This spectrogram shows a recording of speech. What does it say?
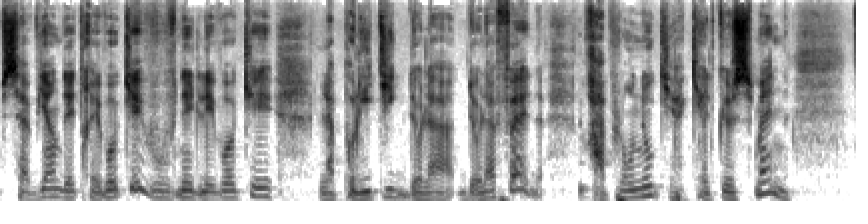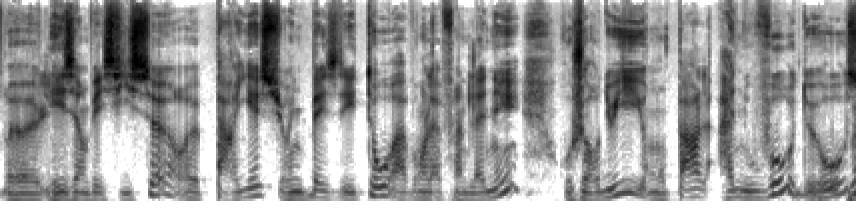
Ça vient d'être évoqué, vous venez de l'évoquer, la politique de la, de la Fed. Rappelons-nous qu'il y a quelques semaines, euh, les investisseurs euh, pariaient sur une baisse des taux avant la fin de l'année. Aujourd'hui, on parle à nouveau de hausse,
